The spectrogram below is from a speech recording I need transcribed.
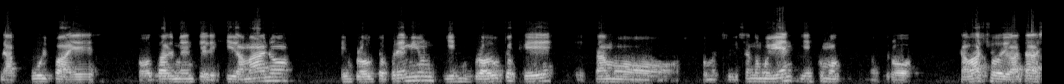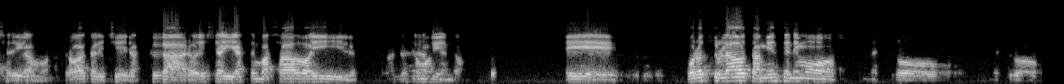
La pulpa es totalmente elegida a mano, es un producto premium y es un producto que estamos comercializando muy bien y es como nuestro caballo de batalla, digamos, nuestra vaca lechera. Claro, ese ahí está envasado, ahí lo, estamos viendo. Eh, por otro lado, también tenemos nuestro, nuestro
